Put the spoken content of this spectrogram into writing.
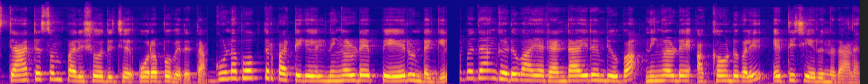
സ്റ്റാറ്റസും പരിശോധിച്ച് ഉറപ്പുവരുത്താം. ഗുണഭോക്തൃ പട്ടികയിൽ നിങ്ങളുടെ പേരുണ്ടെങ്കിൽ ഇരുപതാം ഗഡുവായ രണ്ടായിരം രൂപ നിങ്ങളുടെ അക്കൗണ്ടുകളിൽ എത്തിച്ചേരുന്നതാണ്.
